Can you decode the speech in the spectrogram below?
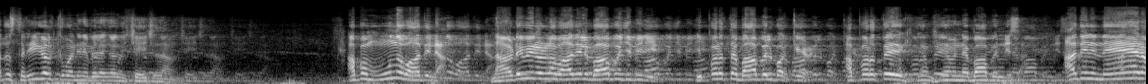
അത് സ്ത്രീകൾക്ക് വേണ്ടി നിബിധങ്ങൾ നിശ്ചയിച്ചതാണ്. അപ്പൊ മൂന്ന് വാതില. നടുവിലുള്ള വാതിൽ ബാബു ജിബിരി ഇപ്പുറത്തെ ബാബുൽ ബക്കീർ അപ്പുറത്ത് പിന്നെ ബാബു നിസ. അതിന് നേരെ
